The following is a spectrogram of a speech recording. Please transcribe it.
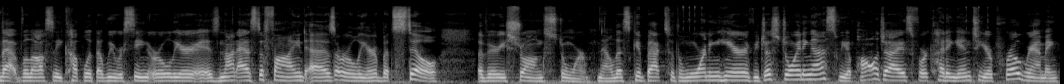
that velocity couplet that we were seeing earlier is not as defined as earlier, but still a very strong storm. Now let's get back to the warning here. If you're just joining us, we apologize for cutting into your programming.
